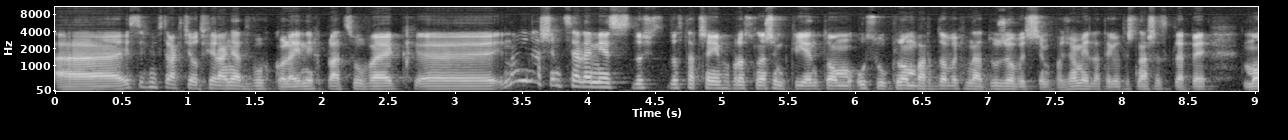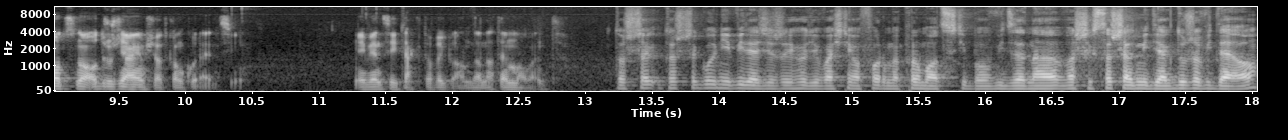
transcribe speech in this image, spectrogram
E, Jesteśmy w trakcie otwierania dwóch kolejnych placówek. e, No i naszym celem jest dostarczenie po prostu naszym klientom usług lombardowych na dużo wyższym poziomie, dlatego też nasze sklepy mocno odróżniają się od konkurencji. Mniej więcej tak to wygląda na ten moment. To, szczeg- to szczególnie widać, jeżeli chodzi właśnie o formę promocji, bo widzę na Waszych social mediach dużo wideo,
